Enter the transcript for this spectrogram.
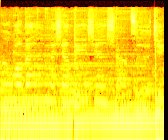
让我们能向你献上自己。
